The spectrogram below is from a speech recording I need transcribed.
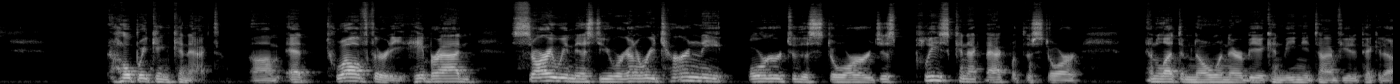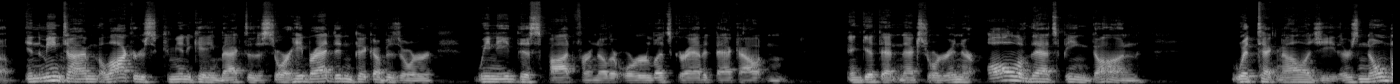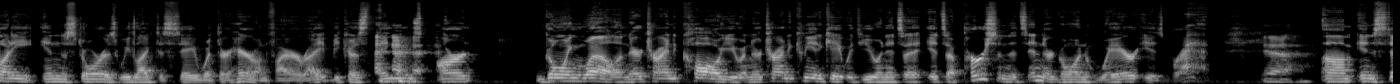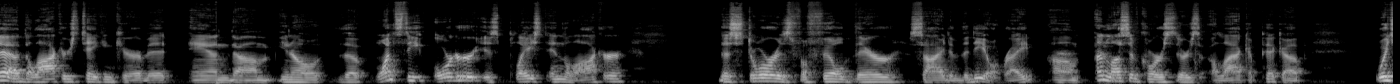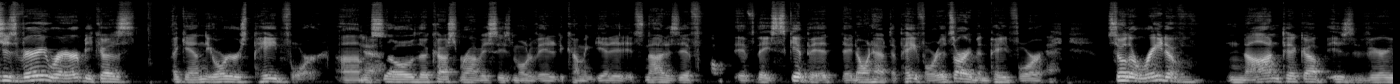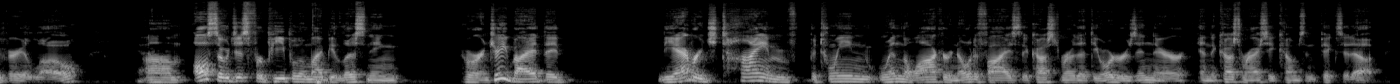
Hope we can connect. Um, at twelve thirty, hey, Brad sorry we missed you. We're going to return the order to the store. Just please connect back with the store and let them know when there would be a convenient time for you to pick it up. In the meantime, the locker's communicating back to the store, hey, Brad didn't pick up his order. We need this spot for another order. Let's grab it back out and and get that next order in there. All of that's being done with technology. There's nobody in the store, as we'd like to say, with their hair on fire, right? Because things aren't going well and they're trying to call you and they're trying to communicate with you and it's a it's a person that's in there going where is brad? Yeah. Um, instead the locker's taking care of it and um, you know the once the order is placed in the locker the store has fulfilled their side of the deal right? Um, unless of course there's a lack of pickup which is very rare because again, the order is paid for. Um, yeah. So the customer obviously is motivated to come and get it. It's not as if if they skip it, they don't have to pay for it. It's already been paid for. Yeah. So the rate of non pickup is very, very low. Yeah. Um, also, just for people who might be listening who are intrigued by it, they the average time between when the locker notifies the customer that the order is in there and the customer actually comes and picks it up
